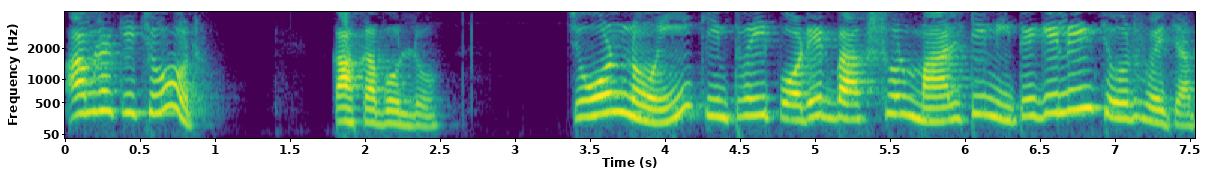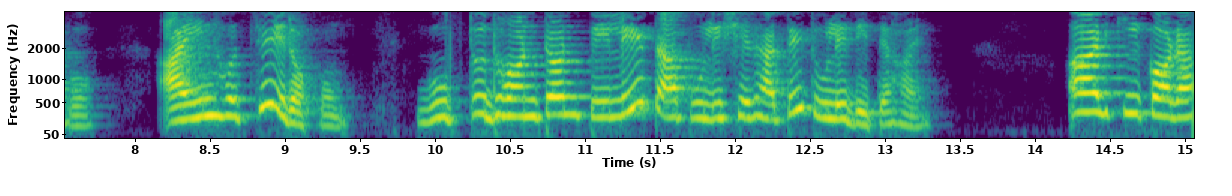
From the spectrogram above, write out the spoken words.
আমরা কি চোর? কাকা বলল, চোর নই, কিন্তু এই পরের বাক্সর মালটি নিতে গেলেই চোর হয়ে যাব। আইন হচ্ছে এরকম। গুপ্ত ধনটন পেলে তা পুলিশের হাতে তুলে দিতে হয়। আর কি করা?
